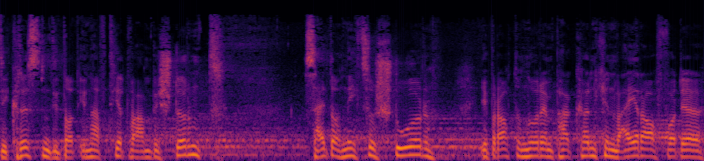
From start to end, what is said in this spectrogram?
die Christen, die dort inhaftiert waren, bestürmt. Seid doch nicht so stur. Ihr braucht doch nur ein paar Körnchen Weihrauch vor der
